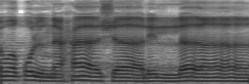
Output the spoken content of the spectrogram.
وقلن حاشا لله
